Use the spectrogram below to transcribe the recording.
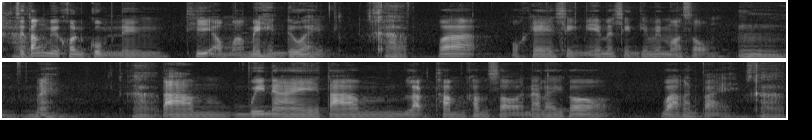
ครับจะต้องมีคนกลุ่มหนึ่งที่ออกมาไม่เห็นด้วย ครับ ว่าโอเค สิ่งนี้เป็นสิ่งที่ไม่เหมาะสม อืมไหมครับ ตามวินัยตามหลักธรรมคำสอนอะไรก็ว่ากันไปครับ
